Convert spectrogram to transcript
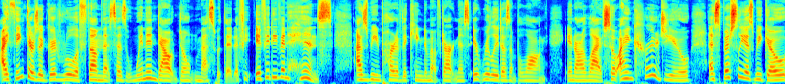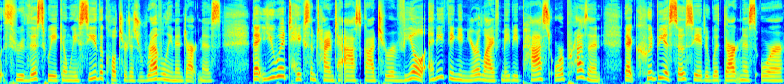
I think there's a good rule of thumb that says, when in doubt, don't mess with it. If, if it even hints as being part of the kingdom of darkness, it really doesn't belong in our lives. So I encourage you, especially as we go through this week and we see the culture just reveling in darkness, that you would take some time to ask God to reveal anything in your life, maybe past or present, that could be associated with darkness or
